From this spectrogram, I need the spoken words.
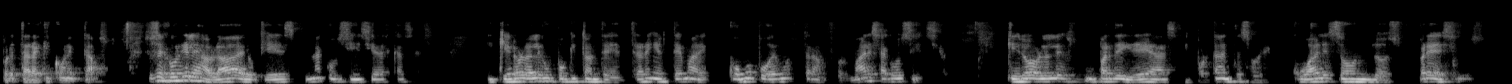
por estar aquí conectados. Entonces, Jorge les hablaba de lo que es una conciencia de escasez. Y quiero hablarles un poquito antes de entrar en el tema de cómo podemos transformar esa conciencia. Quiero hablarles un par de ideas importantes sobre cuáles son los precios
